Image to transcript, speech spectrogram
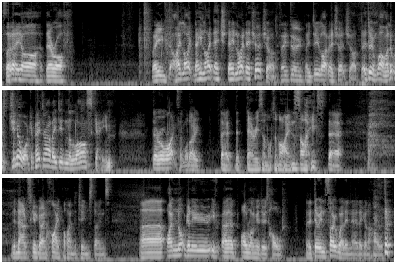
So they are they're off. They I like they like their they like their churchyard. They do. They do like their churchyard. They're doing well. My little do you know what compared to how they did in the last game, they're all right. So although there there is a lot of Ironsides there, they're now just going to go and hide behind the tombstones. Uh, I'm not going to. Uh, all I'm going to do is hold. They're doing so well in there. They're going to hold.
